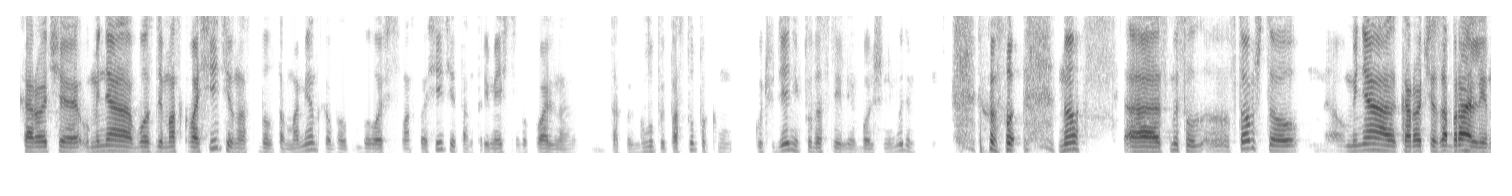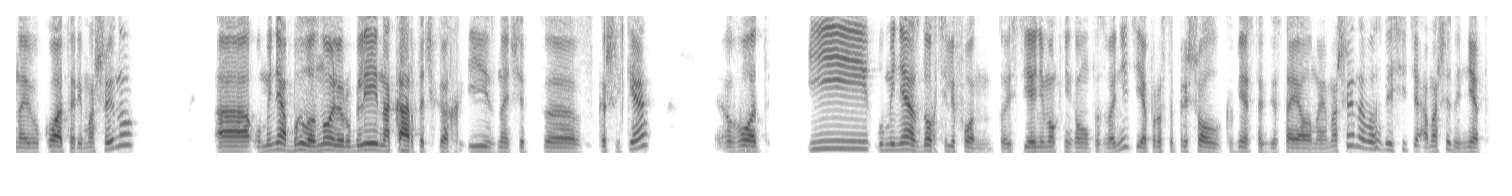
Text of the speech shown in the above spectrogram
короче, у меня возле Москва-Сити, у нас был там момент, когда был, был офис Москва-Сити, там три месяца буквально такой глупый поступок, кучу денег туда слили, больше не будем. Но э, смысл в том, что у меня, короче, забрали на эвакуаторе машину, Uh, у меня было 0 рублей на карточках и, значит, э, в кошельке, вот, и у меня сдох телефон, то есть я не мог никому позвонить, я просто пришел к месту, где стояла моя машина возле Сити, а машины нет.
